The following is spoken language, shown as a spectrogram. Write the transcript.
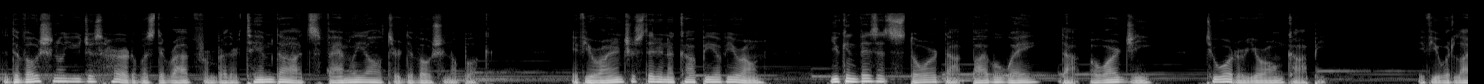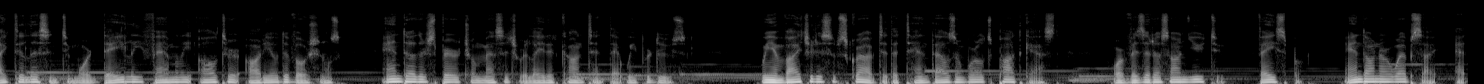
The devotional you just heard was derived from Brother Tim Dodd's Family Altar devotional book. If you are interested in a copy of your own, you can visit store.bibleway.org to order your own copy. If you would like to listen to more daily family altar audio devotionals and other spiritual message related content that we produce, we invite you to subscribe to the 10,000 Worlds podcast or visit us on YouTube, Facebook, and on our website at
